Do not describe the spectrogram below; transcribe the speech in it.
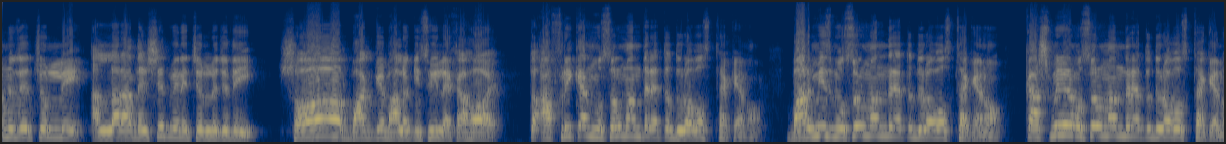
অনুযায়ী চললে আল্লাহর আদেশের মেনে চললে যদি সব ভাগ্যে ভালো কিছুই লেখা হয়, তো আফ্রিকান মুসলমানদের এত দুরবস্থা কেন? বার্মিজ মুসলমানদের এত দুরবস্থা কেন? কাশ্মীরের মুসলমানদের এত দুরবস্থা কেন?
